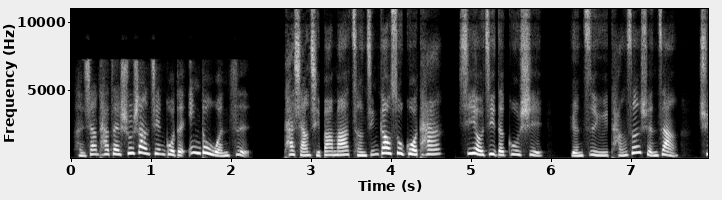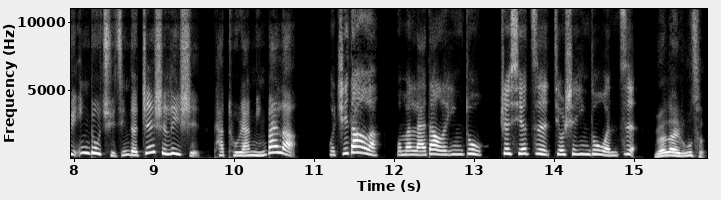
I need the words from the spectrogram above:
很像他在书上见过的印度文字。他想起爸妈曾经告诉过他，《西游记》的故事源自于唐僧玄奘。去印度取经的真实历史，他突然明白了。我知道了，我们来到了印度，这些字就是印度文字。原来如此，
